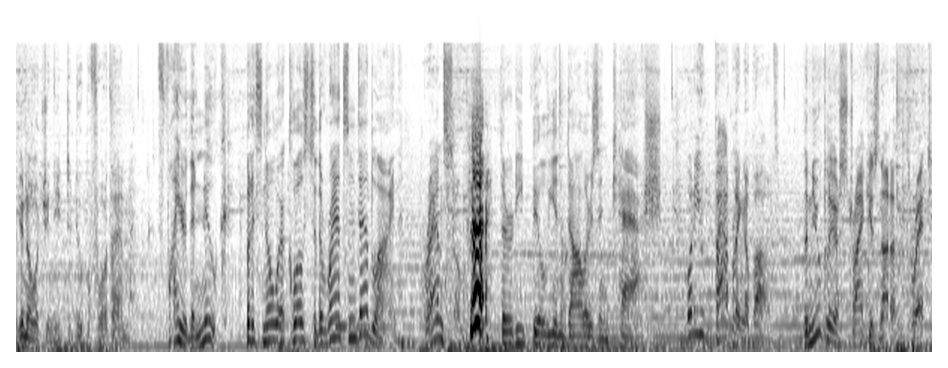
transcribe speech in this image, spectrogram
You know what you need to do before then. Fire the nuke, but it's nowhere close to the ransom deadline. Ransom? $30 billion in cash. What are you babbling about? The nuclear strike is not a threat.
